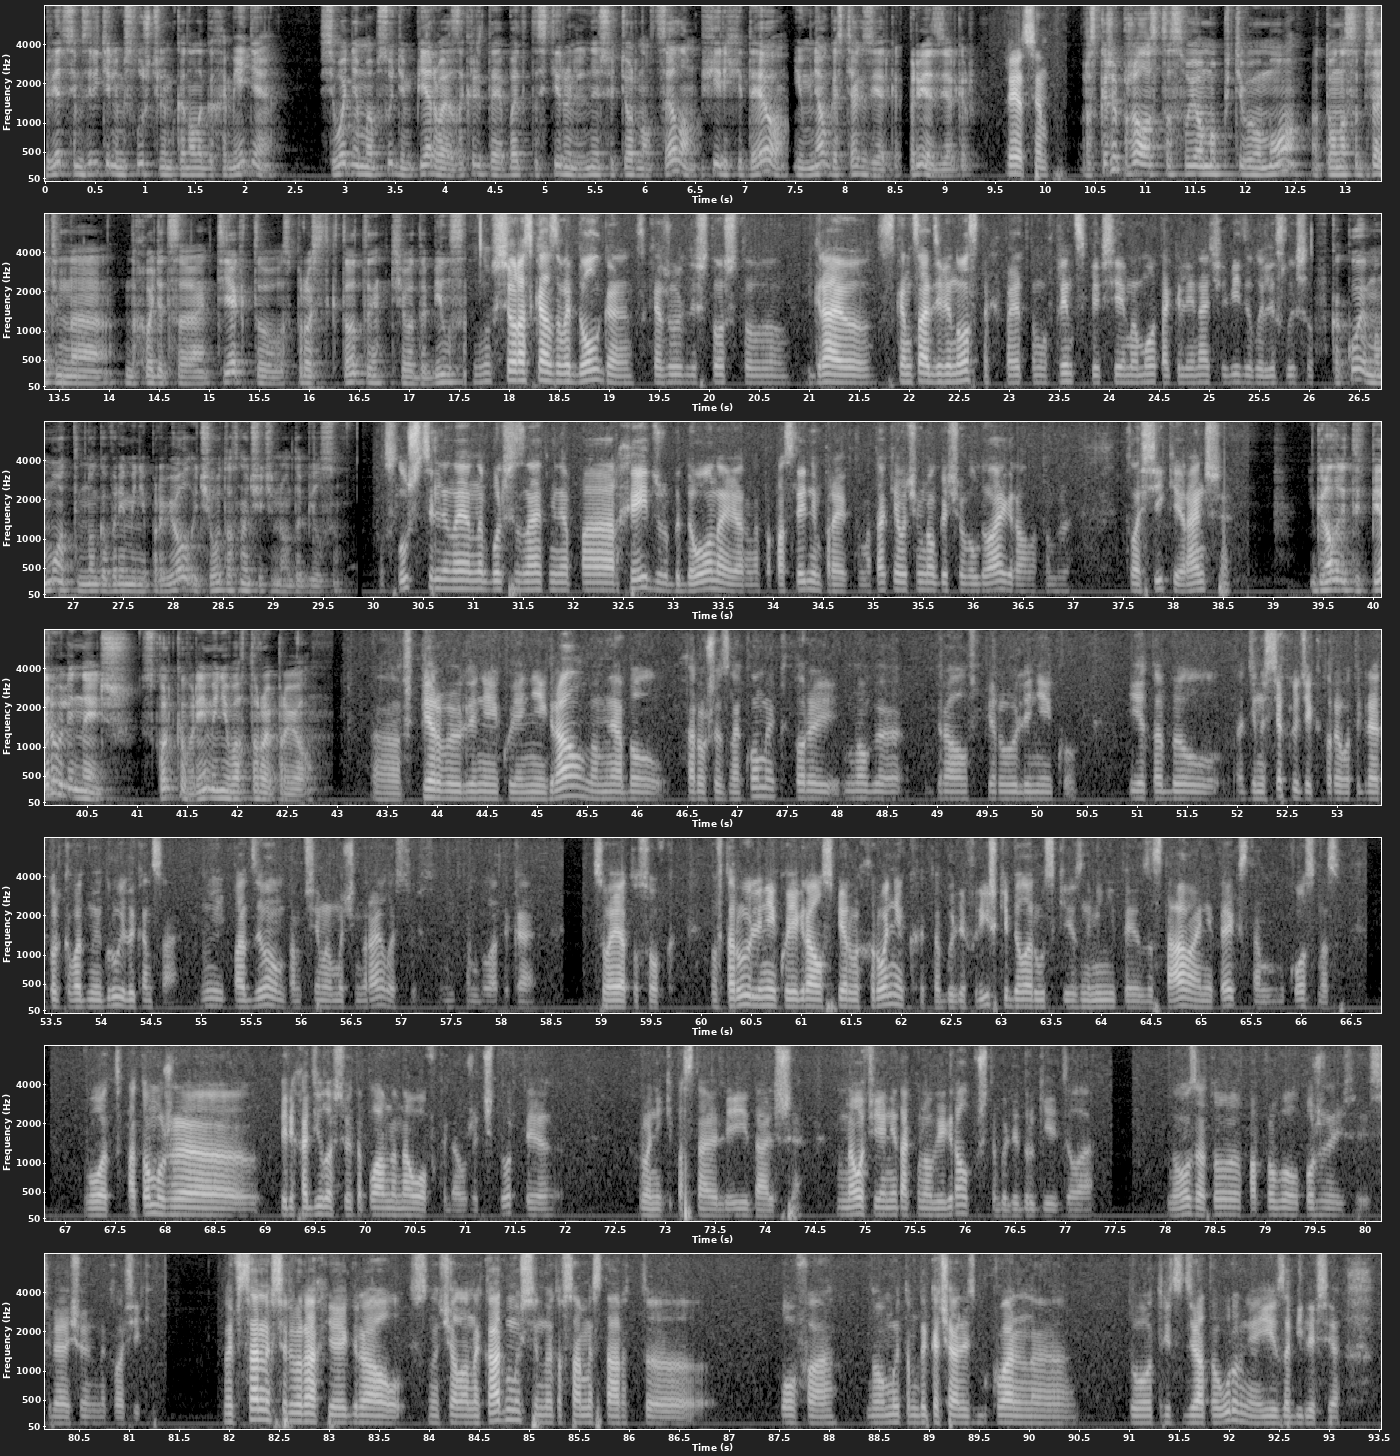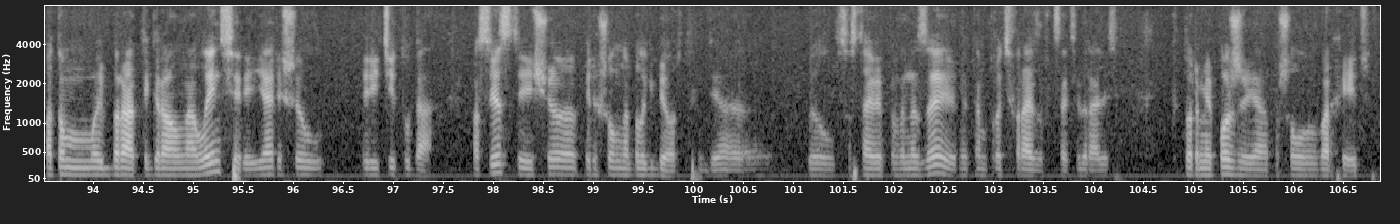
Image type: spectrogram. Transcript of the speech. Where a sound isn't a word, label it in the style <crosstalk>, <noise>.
Привет всем зрителям и слушателям канала Гахамедиа. Сегодня мы обсудим первое закрытое бета-тестирование Lineage Eternal в целом. В эфире Хидео, и у меня в гостях Зергер. Привет, Зергер. Привет всем. Расскажи, пожалуйста, о своем опыте в ММО, а то у нас обязательно находятся те, кто спросит, кто ты, чего добился. Ну, все рассказывать долго. Скажу лишь то, что играю с конца 90-х, поэтому, в принципе, все ММО так или иначе видел или слышал. В какой ММО ты много времени провел и чего-то значительного добился? Слушатели, наверное, больше знают меня по Архейджу, БДО, наверное, по последним проектам. А так я очень много еще в L2 играл, на том же классике раньше. Играл ли ты в первую Lineage? Сколько времени во второй провел? А, в первую линейку я не играл, но у меня был хороший знакомый, который много играл в первую линейку. И это был один из тех людей, которые вот играют только в одну игру и до конца. Ну и по отзывам там всем им очень нравилось. У них там была такая своя тусовка. Во вторую линейку я играл с первых хроник. Это были фришки белорусские, знаменитые, Застава, Анитекс, там, Космос. Вот. Потом уже переходило все это плавно на офф, когда уже четвертые хроники поставили и дальше. На оффе я не так много играл, потому что были другие дела. Но зато попробовал позже себя еще на классике. На официальных серверах я играл сначала на Кадмусе, но это в самый старт э, оффа но мы там докачались буквально до 39 уровня и забили все. Потом мой брат играл на Лэнсере, я решил перейти туда. Впоследствии еще перешел на Blackbird, где был в составе ПВНЗ, и мы там против Райзов, кстати, дрались, которыми позже я пошел в Warhage.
